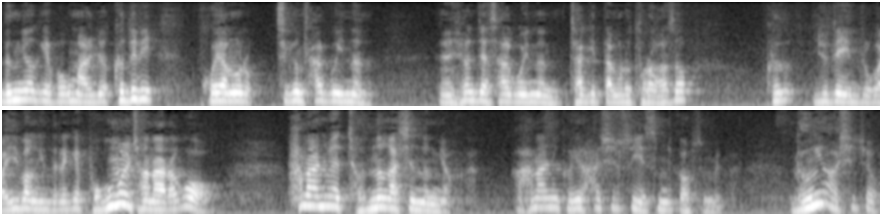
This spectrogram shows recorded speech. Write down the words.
능력의 복음 알려 그들이 고향으로 지금 살고 있는 현재 살고 있는 자기 땅으로 돌아가서 그 유대인들과 이방인들에게 복음을 전하라고 하나님의 전능하신 능력 하나님 그 일 하실 수 있습니까 없습니까? 능히 하시죠.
